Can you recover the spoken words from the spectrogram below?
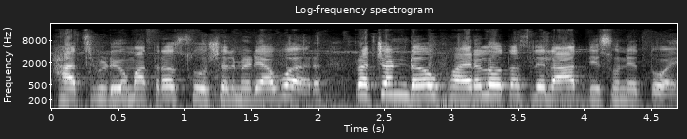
हाच व्हिडिओ मात्र सोशल मीडियावर प्रचंड व्हायरल होत असलेला दिसून येतोय.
